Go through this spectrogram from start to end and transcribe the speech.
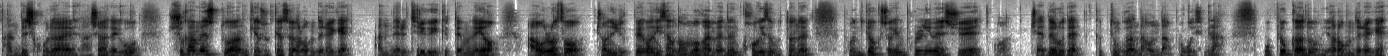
반드시 고려하셔야 되고 추가 매수 또한 계속해서 여러분들에게 안내를 드리고 있기 때문에요. 아울러서 저는 600원 이상 넘어가면은 거기서부터는 본격적인 폴리매슈의 어, 제대로 된 급등구가 나온다 보고 있습니다. 목표가도 여러분들에게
